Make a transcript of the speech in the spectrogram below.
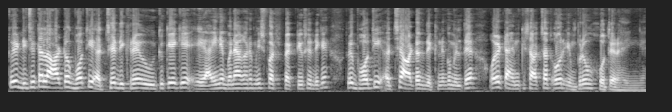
तो ये डिजिटल आर्ट वर्क बहुत ही अच्छे दिख रहे हैं, क्योंकि एक ए आई ने बनाया, अगर हम इस परस्पेक्टिव से देखें तो ये बहुत ही अच्छे आर्ट वर्क देखने को मिलते हैं और ये टाइम के साथ साथ और इम्प्रूव होते रहेंगे।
